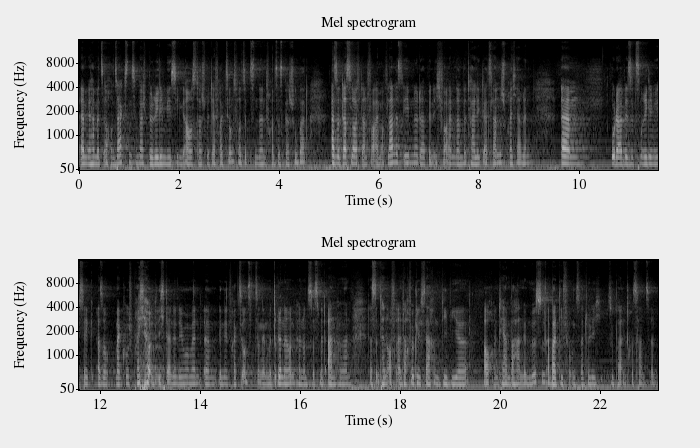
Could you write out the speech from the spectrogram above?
ähm, wir haben jetzt auch in Sachsen zum Beispiel regelmäßigen Austausch mit der Fraktionsvorsitzenden Franziska Schubert. Also das läuft dann vor allem auf Landesebene, da bin ich vor allem dann beteiligt als Landessprecherin. Ähm, oder wir sitzen regelmäßig, also mein Co-Sprecher und ich dann in dem Moment, ähm, in den Fraktionssitzungen mit drinne und können uns das mit anhören. Das sind dann oft einfach wirklich Sachen, die wir auch intern behandeln müssen, aber die für uns natürlich super interessant sind.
